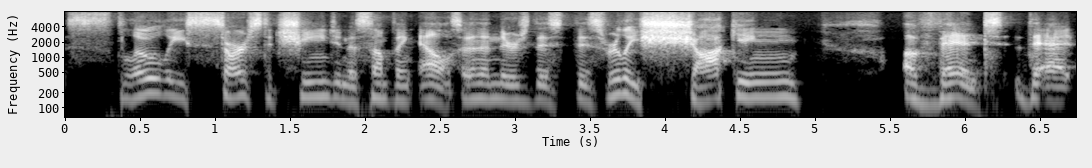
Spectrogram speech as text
slowly starts to change into something else. And then there's this this really shocking event that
